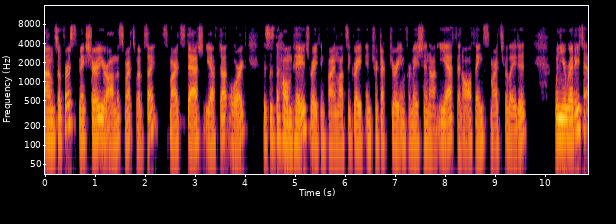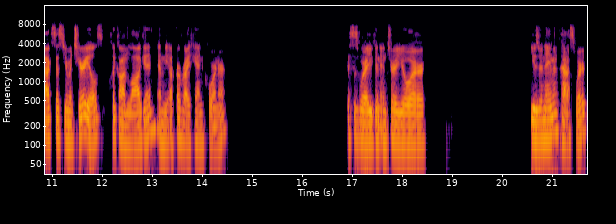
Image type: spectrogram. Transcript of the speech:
Um, so first, make sure you're on the Smarts website, smarts-ef.org. This is the home page where you can find lots of great introductory information on EF and all things Smarts related. When you're ready to access your materials, click on Login in the upper right-hand corner. This is where you can enter your username and password.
